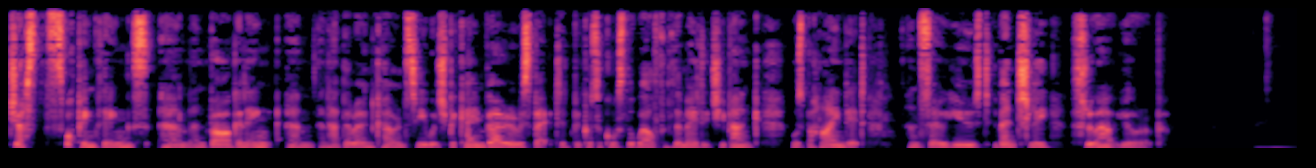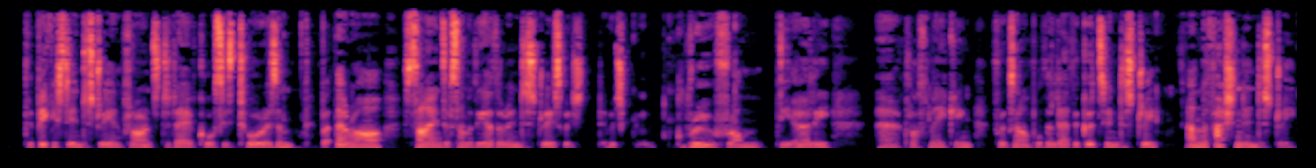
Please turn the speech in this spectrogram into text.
just swapping things um, and bargaining um, and had their own currency, which became very respected because, of course, the wealth of the Medici Bank was behind it and so used eventually throughout Europe. The biggest industry in Florence today, of course, is tourism, but there are signs of some of the other industries which which grew from the early uh, cloth making. For example, the leather goods industry and the fashion industry.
